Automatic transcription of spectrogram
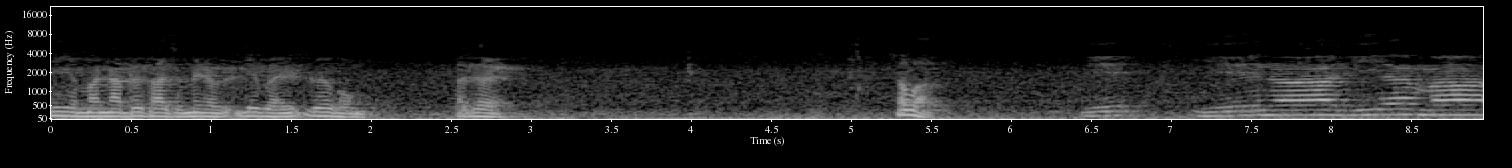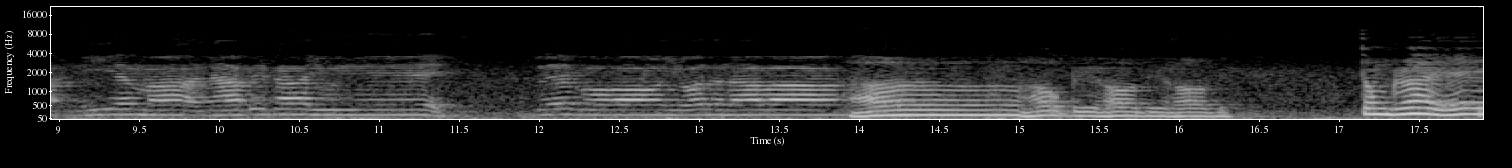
နိယမနပခဆိုမင်းတို့လေးပဲလွဲကုန်ဟုတ်ကဲ့ဟုတ်ပါ ယေယေနာနိယမနိယမအနာပိခာယူ၍သွဲပေါ်ယောသနာပါဟာဟုတ်ပြီဟုတ်ပြီဟုတ်ပြီတုံဒရရဲ့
